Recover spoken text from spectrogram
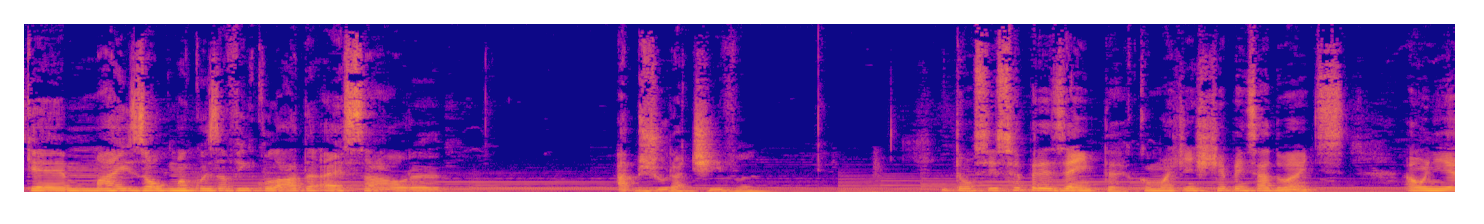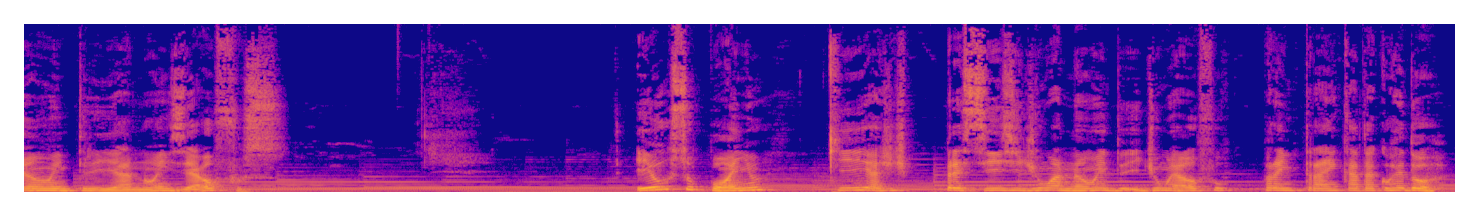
que é mais alguma coisa vinculada a essa aura abjurativa. Então, se isso representa, como a gente tinha pensado antes, a união entre anões e elfos, eu suponho que a gente precise de um anão e de um elfo para entrar em cada corredor,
